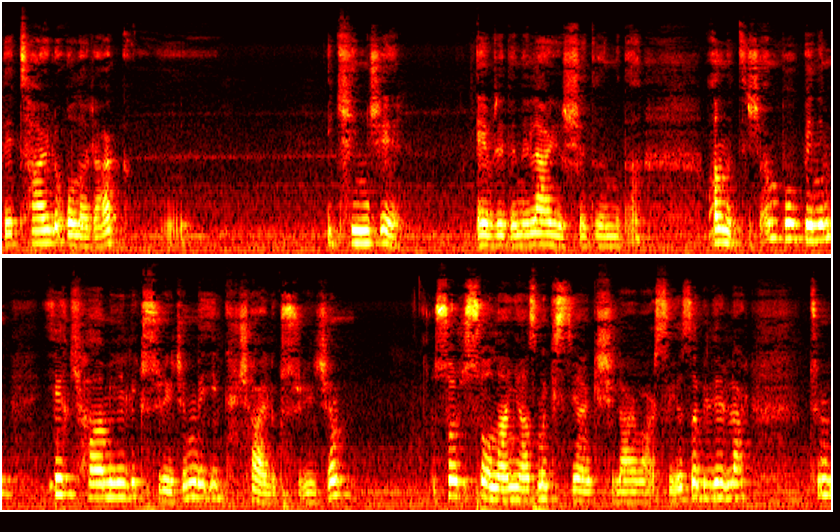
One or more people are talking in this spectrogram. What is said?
detaylı olarak e, ikinci evrede neler yaşadığımı da anlatacağım. Bu benim ilk hamilelik sürecim ve ilk 3 aylık sürecim. Sorusu olan yazmak isteyen kişiler varsa yazabilirler. Tüm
